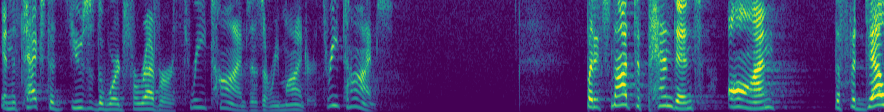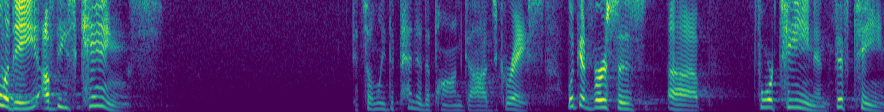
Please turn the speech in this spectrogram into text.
in the text, it uses the word forever three times as a reminder. Three times. But it's not dependent on the fidelity of these kings. It's only dependent upon God's grace. Look at verses uh, 14 and 15.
